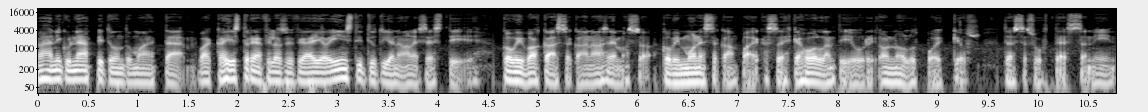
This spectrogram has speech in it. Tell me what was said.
vähän niin kuin näppituntuma, että vaikka historian filosofia ei ole institutionaalisesti kovin vakaassakaan asemassa, kovin monessakaan paikassa, ehkä Hollanti juuri on ollut poikkeus tässä suhteessa, niin,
